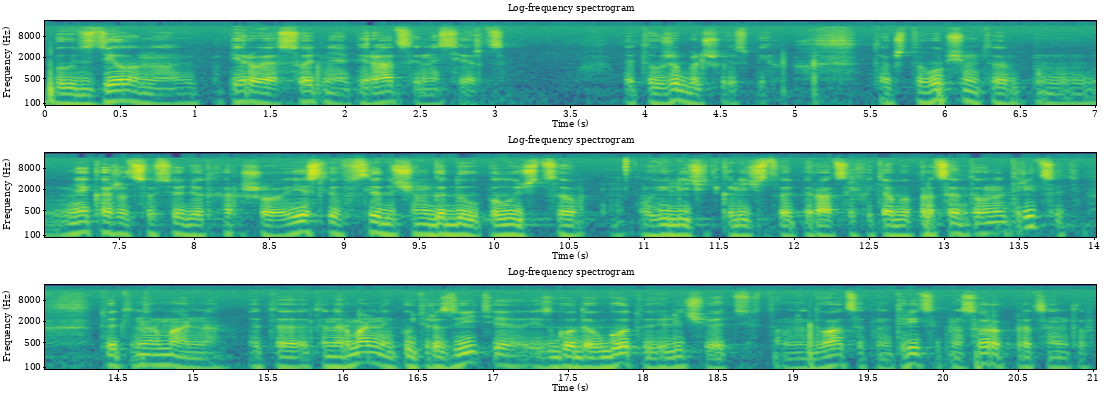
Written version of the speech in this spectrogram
будет сделана первая сотня операций на сердце. Это уже большой успех. Так что, в общем-то, мне кажется, все идет хорошо. Если в следующем году получится увеличить количество операций хотя бы процентов на 30, то это нормально. Это, это нормальный путь развития, из года в год увеличивать там, на 20, на 30, на 40 процентов.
